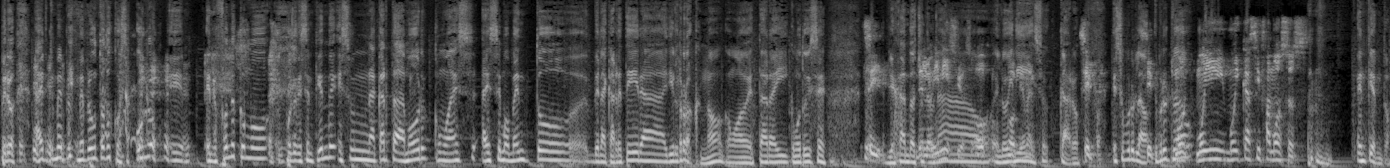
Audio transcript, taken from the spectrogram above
Pero a ver, me, pregunto dos cosas. Uno, eh, en el fondo es como, por lo que se entiende, es una carta de amor como a, ese, a ese momento de la carretera y el rock, ¿no? Como de estar ahí, como tú dices, viajando a de los inicios. en los inicios, claro. Eso por un lado. y por otro lado muy, muy casi famosos. Entiendo.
